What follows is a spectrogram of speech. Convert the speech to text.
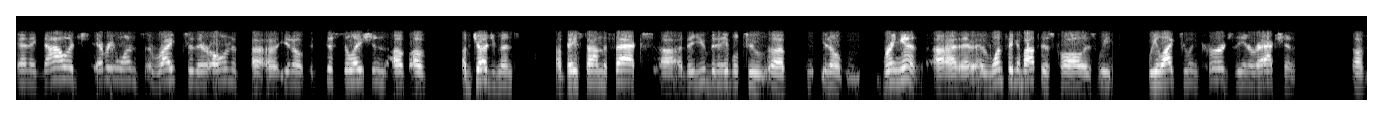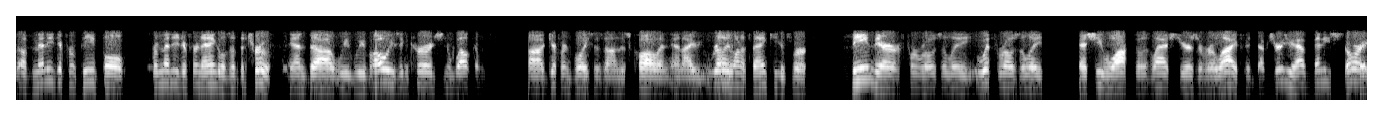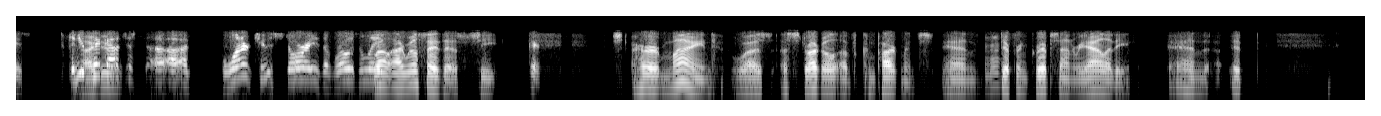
and acknowledge everyone's right to their own, uh, uh, you know, distillation of of, of judgment uh, based on the facts uh, that you've been able to, uh, you know, bring in. Uh, one thing about this call is we we like to encourage the interaction of, of many different people from many different angles of the truth, and we we've always encouraged and welcomed different voices on this call, and, and I really want to thank you for being there for Rosalee, with Rosalee, as she walked those last years of her life. I'm sure you have many stories. Can you I pick do. out just uh, uh, one or two stories of Rosalee? Well, I will say this: she, Good. her mind was a struggle of compartments and Mhm. different grips on reality, and it.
